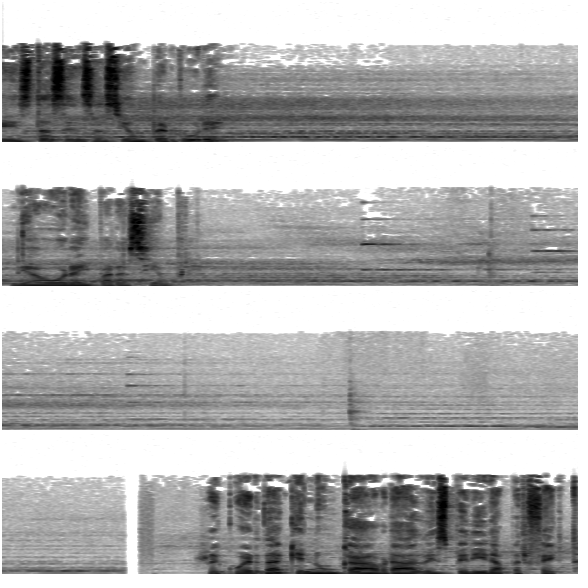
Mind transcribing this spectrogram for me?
Que esta sensación perdure de ahora y para siempre. Recuerda que nunca habrá despedida perfecta.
